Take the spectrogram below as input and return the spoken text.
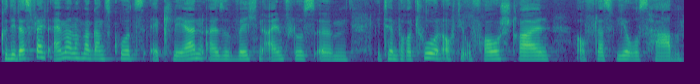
Können Sie das vielleicht einmal noch mal ganz kurz erklären, also welchen Einfluss ähm, die Temperatur und auch die UV-Strahlen auf das Virus haben?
